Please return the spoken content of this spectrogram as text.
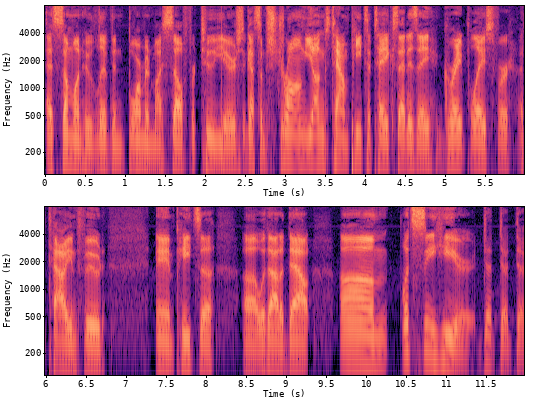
As someone who lived in Boardman myself for two years, I got some strong Youngstown pizza takes. That is a great place for Italian food and pizza, uh, without a doubt. Um, let's see here. Da, da,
